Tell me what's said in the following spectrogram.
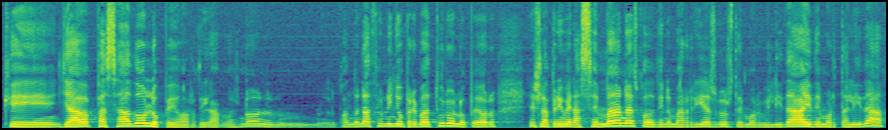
que ya ha pasado lo peor, digamos. ¿no? Cuando nace un niño prematuro, lo peor es la primera semana, es cuando tiene más riesgos de morbilidad y de mortalidad.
